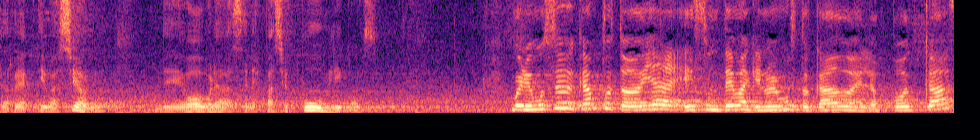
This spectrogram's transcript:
de reactivación de obras en espacios públicos. Bueno, el Museo de Campo todavía es un tema que no hemos tocado en los podcasts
